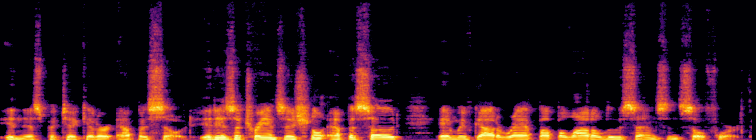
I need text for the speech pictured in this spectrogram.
in this particular episode. It is a transitional episode, and we've got to wrap up a lot of loose ends and so forth.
